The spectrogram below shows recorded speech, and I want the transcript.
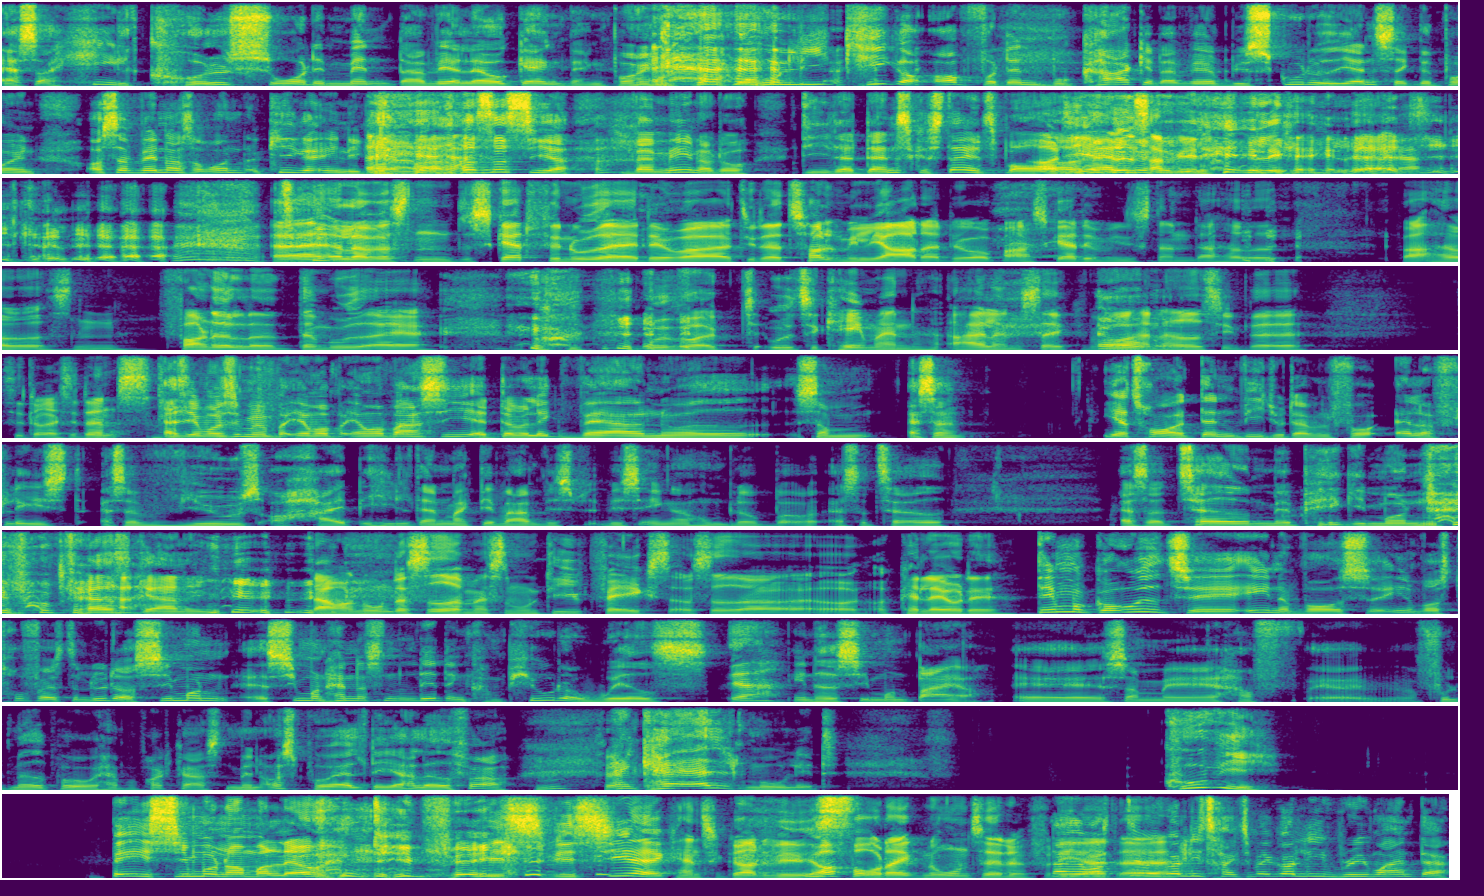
altså helt kulsorte mænd, der er ved at lave gangbang på hende, hvor hun lige kigger op for den bukakke, der er ved at blive skudt ud i ansigtet på hende, og så vender sig rundt og kigger ind i kameraet, og så siger, hvad mener du? De er da danske statsborgere. Og de er alle sammen illegale. ja, de er illegale, ja. ja. Eller hvad sådan skat finde ud af, at det var de der 12 milliarder, det var bare skatteministeren, der havde bare havde sådan funneled dem ud af ud, ud til Cayman Islands, ikke? hvor jo. han havde sit, uh, sit residens. Altså jeg må simpelthen, jeg må, jeg må bare sige, at der vil ikke være noget, som, altså, jeg tror, at den video, der vil få allerflest altså views og hype i hele Danmark, det var, hvis, hvis Inger, hun blev altså, taget altså taget med pik i munden på færds gerning. der var nogen, der sidder med sådan nogle deepfakes og sidder og, og, kan lave det. Det må gå ud til en af vores, en af vores trofaste lyttere. Simon, øh, Simon han er sådan lidt en computer whiz. Ja. En, der hedder Simon Beyer, øh, som øh, har øh, fulgt med på her på podcasten, men også på alt det, jeg har lavet før. Mm, han kan alt muligt. Kunne vi bede Simon om at lave en deepfake. Vi, vi siger ikke, at han skal gøre det. Vi opfordrer ikke nogen til det. Fordi Nej, at, det vil jeg godt lige trække tilbage. Jeg godt lige rewind der.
